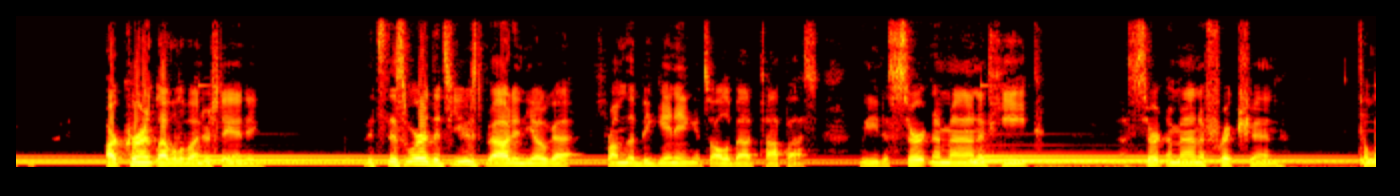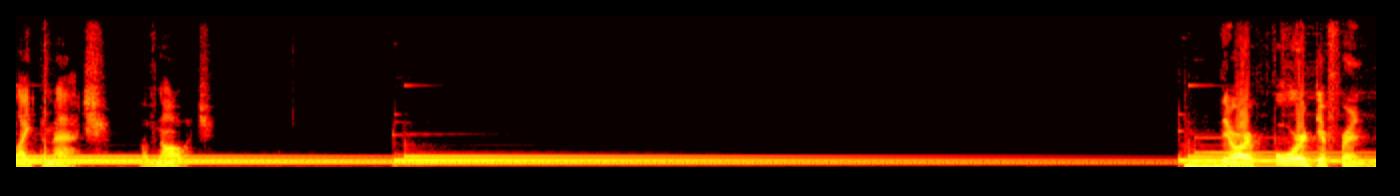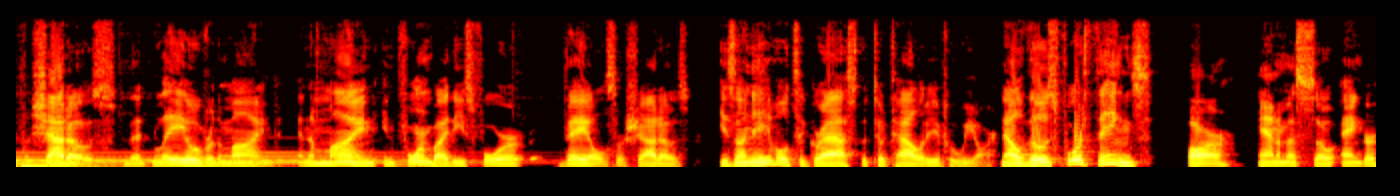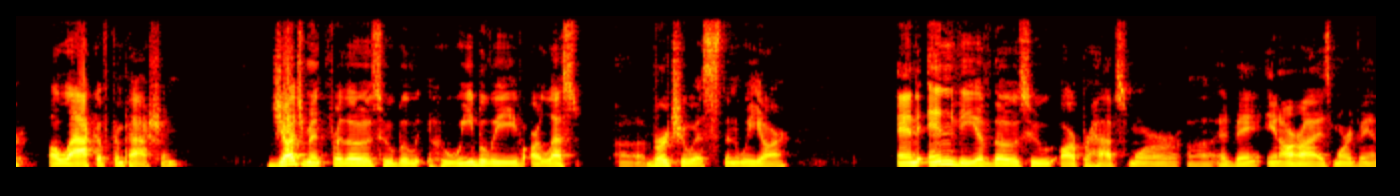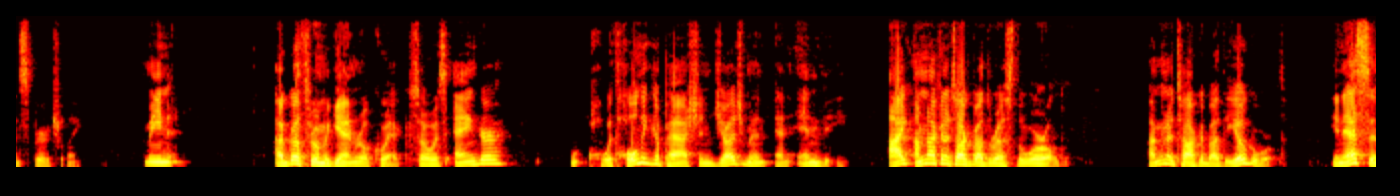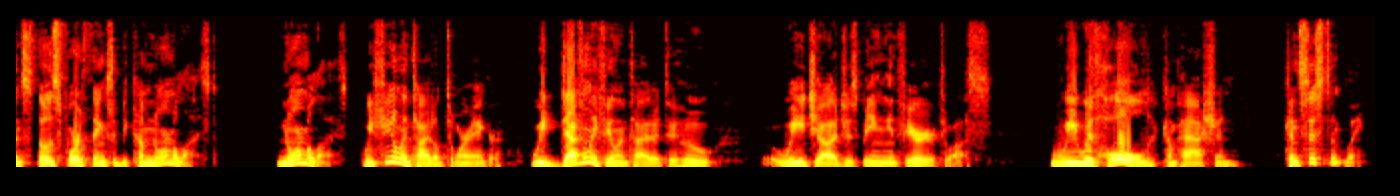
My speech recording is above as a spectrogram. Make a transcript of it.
our current level of understanding? It's this word that's used about in yoga from the beginning. It's all about tapas. We need a certain amount of heat, a certain amount of friction to light the match of knowledge. There are four different shadows that lay over the mind, and the mind, informed by these four veils or shadows, is unable to grasp the totality of who we are. Now, those four things are animus, so anger, a lack of compassion, judgment for those who, be- who we believe are less uh, virtuous than we are, and envy of those who are perhaps more uh, advanced, in our eyes, more advanced spiritually. I mean, I'll go through them again real quick. So it's anger, withholding compassion, judgment, and envy. I, I'm not going to talk about the rest of the world. I'm going to talk about the yoga world. In essence, those four things have become normalized. Normalized. We feel entitled to our anger. We definitely feel entitled to who we judge as being inferior to us. We withhold compassion consistently,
